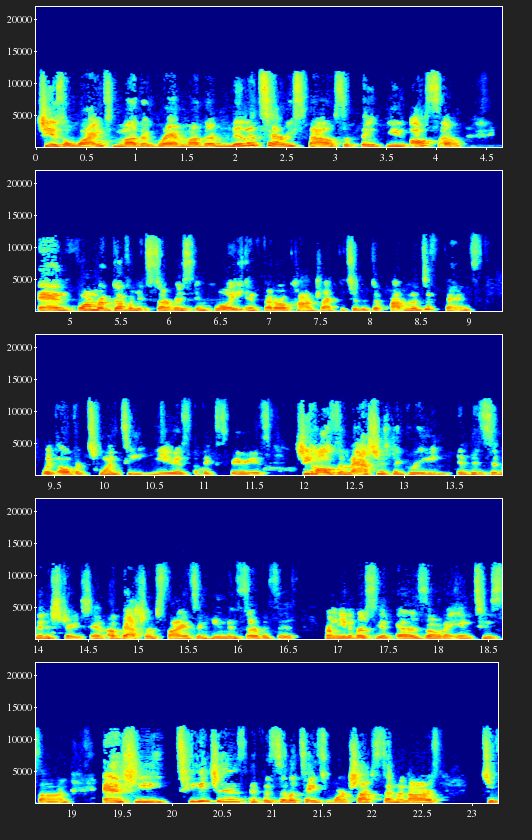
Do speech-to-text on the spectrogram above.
She is a wife, mother, grandmother, military spouse, so thank you also, and former government service employee and federal contractor to the Department of Defense with over 20 years of experience. She holds a master's degree in business administration, a bachelor of science in human services from University of Arizona in Tucson, and she teaches and facilitates workshop seminars to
